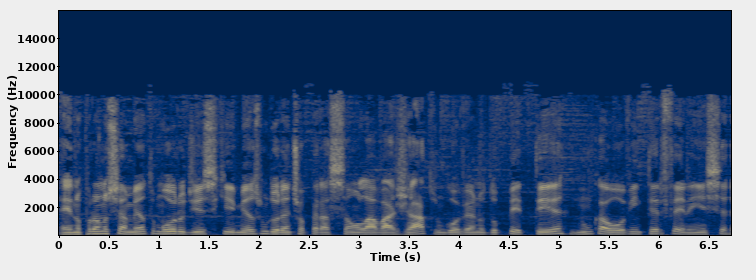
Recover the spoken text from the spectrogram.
É, no pronunciamento, Moro disse que, mesmo durante a Operação Lava Jato, no governo do PT, nunca houve interferência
